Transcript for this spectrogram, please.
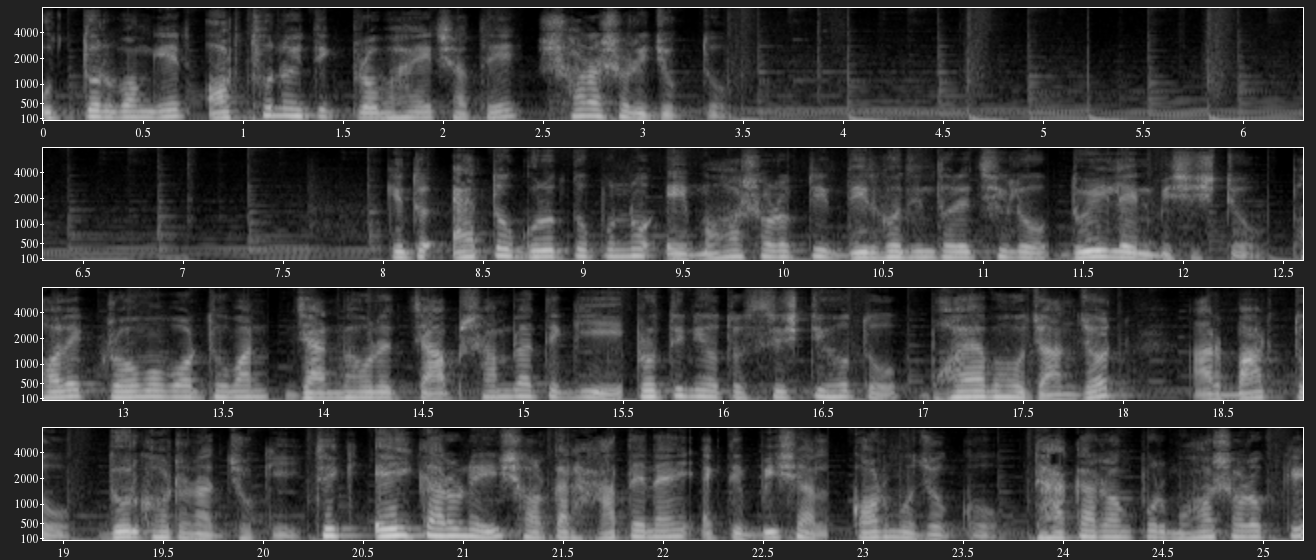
উত্তরবঙ্গের অর্থনৈতিক প্রবাহের সাথে সরাসরি যুক্ত। কিন্তু এত গুরুত্বপূর্ণ এই মহাসড়কটি দীর্ঘদিন ধরে ছিল দুই লেন বিশিষ্ট। ফলে ক্রমবর্ধমান যানবাহনের চাপ সামলাতে গিয়ে প্রতিনিয়ত সৃষ্টি হতো ভয়াবহ যানজট আর বাড়ত দুর্ঘটনার ঝুঁকি। ঠিক এই কারণেই সরকার হাতে নেয় একটি বিশাল কর্মযোগ্য ঢাকা রংপুর মহাসড়ককে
